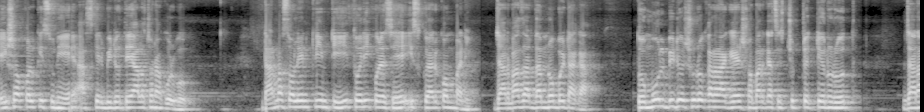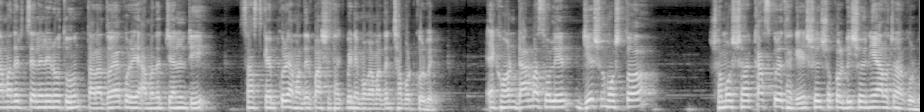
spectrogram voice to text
এই সকল কিছু নিয়ে আজকের ভিডিওতে আলোচনা করব। ডার্মাসোলেন ক্রিমটি তৈরি করেছে স্কোয়ার কোম্পানি, যার বাজার দাম নব্বই টাকা। তো মূল ভিডিও শুরু করার আগে সবার কাছে ছোট্ট একটি অনুরোধ, যারা আমাদের চ্যানেলে নতুন, তারা দয়া করে আমাদের চ্যানেলটি সাবস্ক্রাইব করে আমাদের পাশে থাকবেন এবং আমাদের সাপোর্ট করবেন। এখন ডার্মাসোলেন যে সমস্ত সমস্যার কাজ করে থাকে সেই সকল বিষয় নিয়ে আলোচনা করব।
